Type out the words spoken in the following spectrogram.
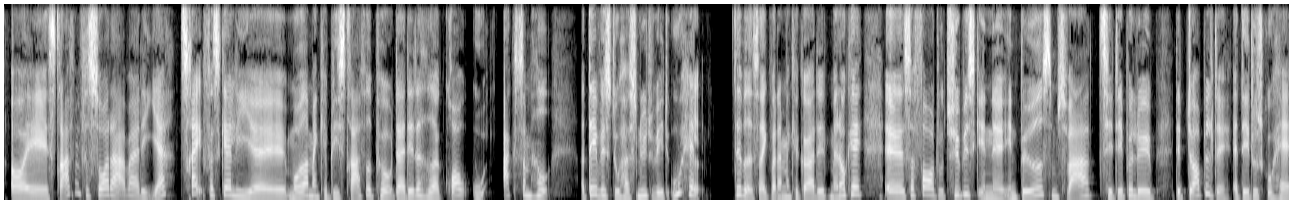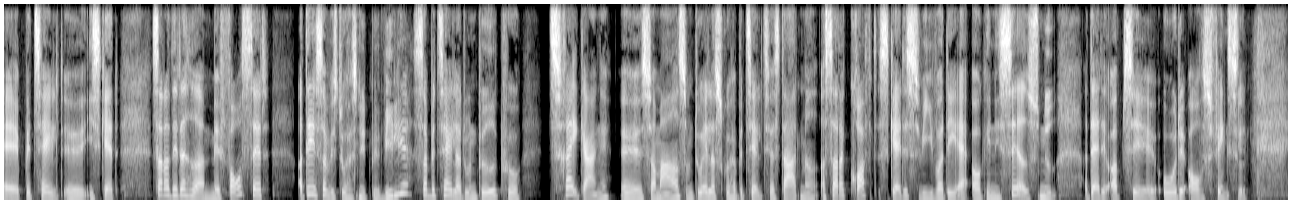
Og øh, straffen for sort arbejde, ja, tre forskellige øh, måder, man kan blive straffet på. Der er det, der hedder grov uaksomhed, og det er, hvis du har snydt ved et uheld. Det ved jeg så ikke, hvordan man kan gøre det, men okay. Øh, så får du typisk en, øh, en bøde, som svarer til det beløb, det dobbelte af det, du skulle have betalt øh, i skat. Så er der det, der hedder med forsæt, og det er så, hvis du har snydt med vilje, så betaler du en bøde på tre gange øh, så meget, som du ellers skulle have betalt til at starte med. Og så er der groft skattesvig, hvor det er organiseret snyd, og der er det op til øh, otte års fængsel.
